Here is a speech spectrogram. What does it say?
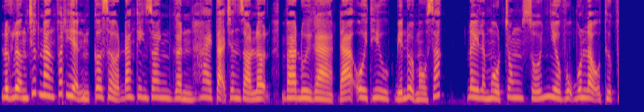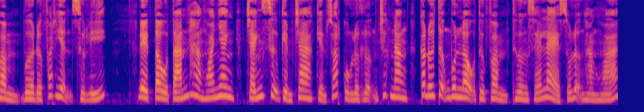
lực lượng chức năng phát hiện cơ sở đang kinh doanh gần hai tạ chân giò lợn và đùi gà đã ôi thiêu biến đổi màu sắc. Đây là một trong số nhiều vụ buôn lậu thực phẩm vừa được phát hiện xử lý. Để tẩu tán hàng hóa nhanh, tránh sự kiểm tra, kiểm soát của lực lượng chức năng, các đối tượng buôn lậu thực phẩm thường xé lẻ số lượng hàng hóa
